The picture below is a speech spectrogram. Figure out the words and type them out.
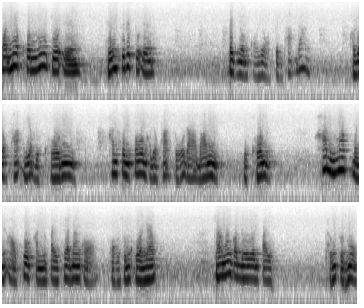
วันนี้คนรู้ตัวเอง เห็นชีวิตตัวเอง เป็นโยมก็เรียกว่าเป็นพระได้ เขาเรียกพระเรียกบุคคล ขั้นต้นต้นเขาเรียกพระโสดาบันบุคคล ขั้นมากมันเอาพูดกันไปแค่นั้นก็พอสมควรแล้ว จากนั้นก็เดินไปถึงสวนโมก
